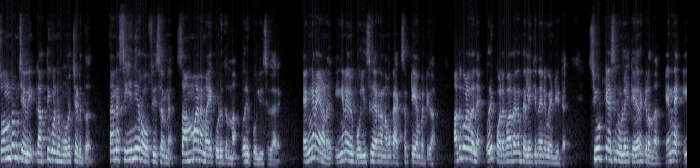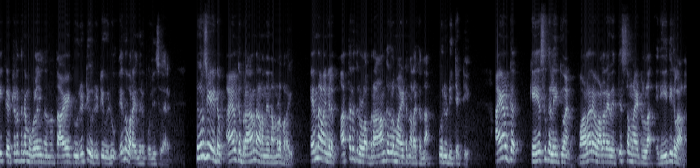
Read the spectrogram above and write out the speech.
സ്വന്തം ചെവി കത്തിക്കൊണ്ട് മുറിച്ചെടുത്ത് തന്റെ സീനിയർ ഓഫീസറിന് സമ്മാനമായി കൊടുക്കുന്ന ഒരു പോലീസുകാരൻ. എങ്ങനെയാണ് ഇങ്ങനെ ഒരു പോലീസുകാരനെ നമുക്ക് അക്സെപ്റ്റ് ചെയ്യാൻ പറ്റുക? അതുപോലെ തന്നെ ഒരു കൊലപാതകം തെളിയിക്കുന്നതിന് വേണ്ടിയിട്ട് സ്യൂട്ട് കേസിനുള്ളിൽ കയറി കിടന്ന് എന്നെ ഈ കെട്ടിടത്തിന്റെ മുകളിൽ നിന്ന് താഴേക്ക് ഉരുട്ടി ഉരുട്ടി വിടൂ എന്ന് പറയുന്ന ഒരു പോലീസുകാരൻ. തീർച്ചയായിട്ടും അയാൾക്ക് ഭ്രാന്താണെന്നേ നമ്മൾ പറയും. എന്നാണെങ്കിലും അത്തരത്തിലുള്ള ഭ്രാന്തുകളുമായിട്ട് നടക്കുന്ന ഒരു ഡിറ്റക്റ്റീവ് അയാൾക്ക് കേസ് തെളിയിക്കുവാൻ വളരെ വളരെ വ്യത്യസ്തമായിട്ടുള്ള രീതികളാണ്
